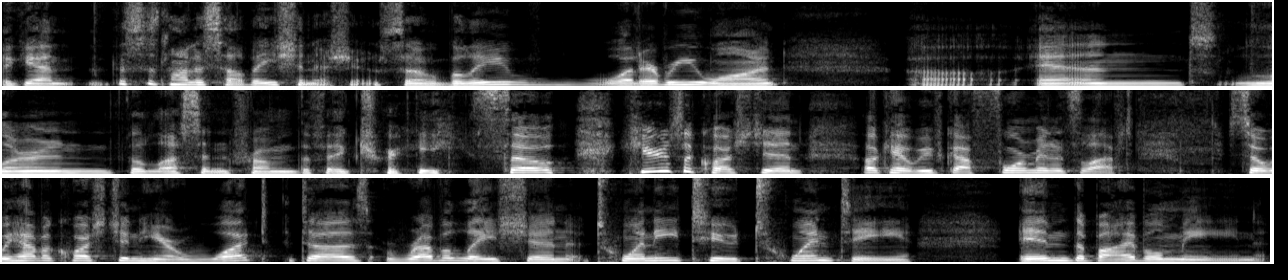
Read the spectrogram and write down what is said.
again, this is not a salvation issue. So believe whatever you want, uh, and learn the lesson from the fig tree. So here's a question. Okay, we've got four minutes left. So we have a question here. What does Revelation 22:20 in the Bible mean?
